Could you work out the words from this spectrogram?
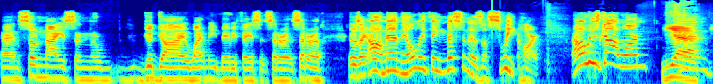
and so nice and a good guy, white meat babyface, et cetera, et cetera. It was like, oh man, the only thing missing is a sweetheart. Oh, he's got one. Yeah. And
